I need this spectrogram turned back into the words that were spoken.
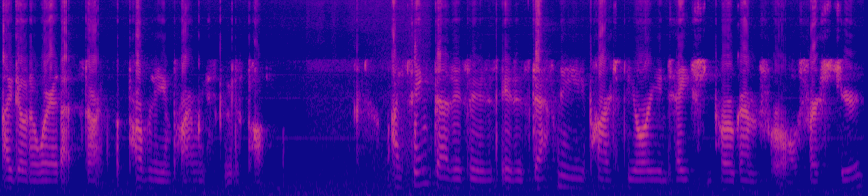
I don't know where that starts, but probably in primary school if possible. I think that it is it is definitely part of the orientation program for all first years,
